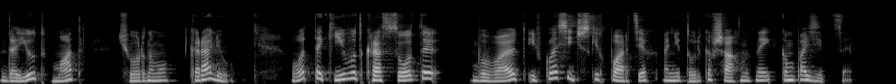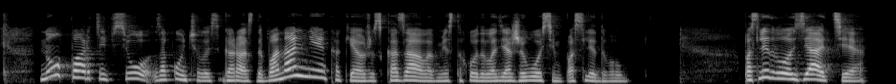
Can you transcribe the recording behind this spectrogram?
дают мат черному королю. Вот такие вот красоты бывают и в классических партиях, а не только в шахматной композиции. Но в партии все закончилось гораздо банальнее. Как я уже сказала, вместо хода ладья g8 последовал, последовало взятие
